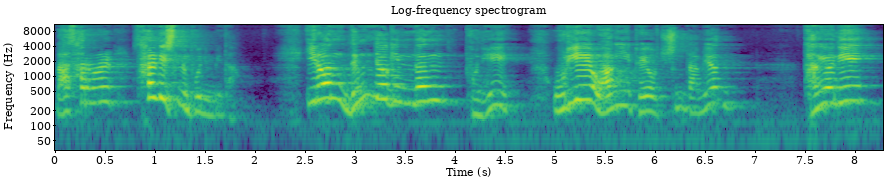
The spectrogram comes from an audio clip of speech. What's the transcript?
나사로를 살리시는 분입니다. 이런 능력 있는 분이 우리의 왕이 되어 주신다면 당연히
